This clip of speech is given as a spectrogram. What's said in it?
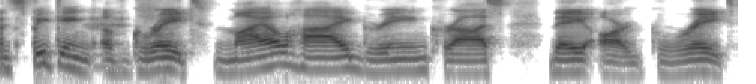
and speaking of great, Mile High Green Cross, they are great.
